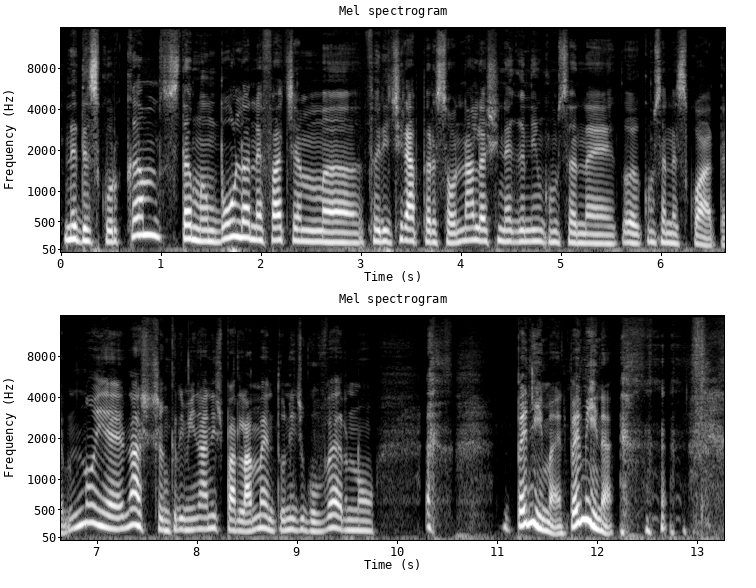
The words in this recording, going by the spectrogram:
ne descurcăm, stăm în bulă, ne facem uh, fericirea personală și ne gândim cum să ne, uh, cum să ne scoatem. Nu e, n-aș încrimina nici Parlamentul, nici Guvernul, pe nimeni, pe mine.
